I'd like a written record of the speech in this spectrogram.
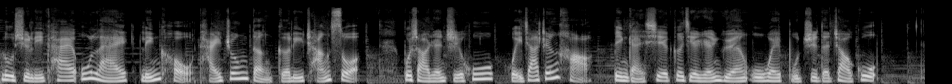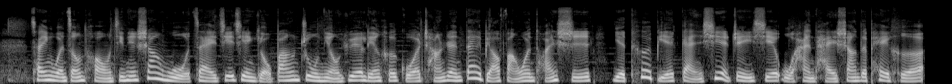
陆续离开乌来、林口、台中等隔离场所。不少人直呼“回家真好”，并感谢各界人员无微不至的照顾。蔡英文总统今天上午在接见友邦驻纽约联合国常任代表访问团时，也特别感谢这些武汉台商的配合，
